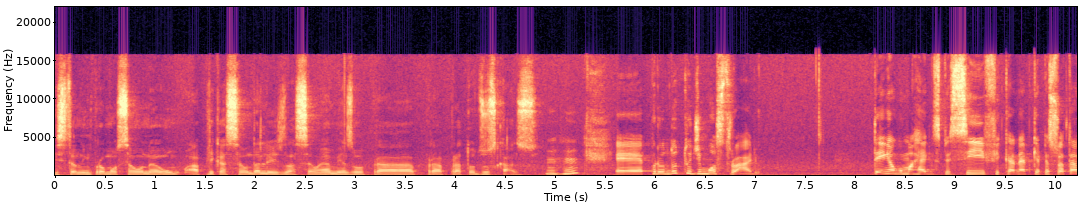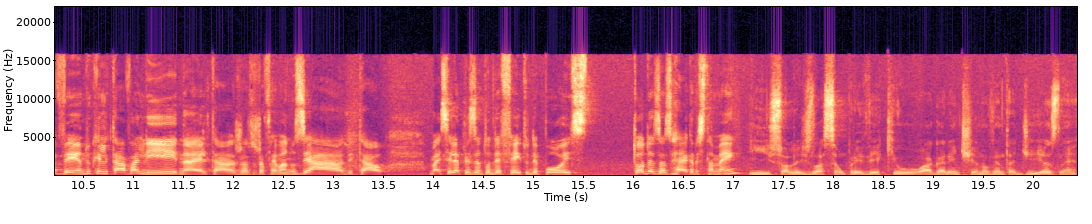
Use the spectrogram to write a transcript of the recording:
Estando em promoção ou não, a aplicação da legislação é a mesma para todos os casos. Uhum. É, produto de mostruário. Tem alguma regra específica, né? Porque a pessoa está vendo que ele estava ali, né? Ele tá, já, já foi manuseado e tal. Mas se ele apresentou defeito depois, Todas as regras também? Isso, a legislação prevê que o, a garantia é 90 dias, né?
